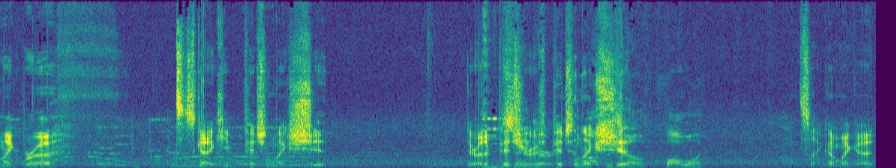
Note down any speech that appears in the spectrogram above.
Like, bruh, does this guy keep pitching like shit? Their other pitcher is Sinker pitching like above the shit. zone. Ball one. It's like, oh my god.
